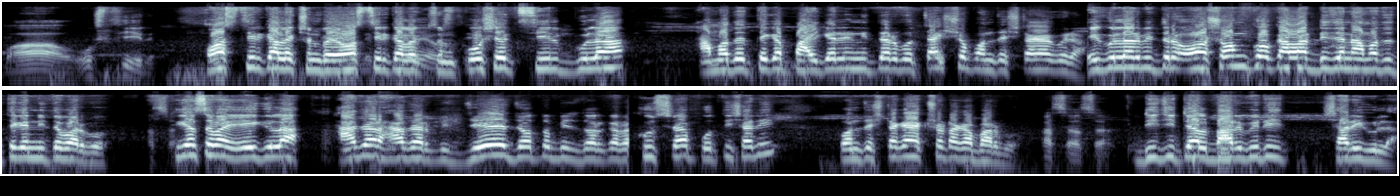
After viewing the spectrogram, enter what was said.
ওয়াও অস্থির। অস্থির কালেকশন ভাই অস্থির কালেকশন। কোশেক সিল্কগুলা আমাদের থেকে পাইকারি নিতে পারব চারশো পঞ্চাশ টাকা করে। এগুলার ভিতরে অসংখ্য কালার ডিজাইন আমাদের থেকে নিতে পারব। আচ্ছা। ঠিক আছে ভাই এইগুলা হাজার হাজার পিস যে যত পিস দরকার খুচরা প্রতি শাড়ি পঞ্চাশ টাকা একশো টাকা পারব। আচ্ছা আচ্ছা। ডিজিটাল বারবেরি শাড়িগুলা।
